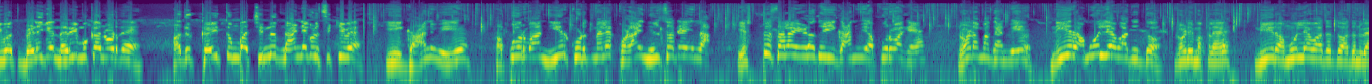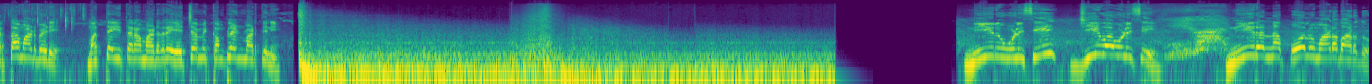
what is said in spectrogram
ಇವತ್ ಬೆಳಿಗ್ಗೆ ನರಿಮುಖ ನೋಡ್ದೆ. ಅದು ಕೈ ತುಂಬಾ ಚಿನ್ನದ ನಾಣ್ಯಗಳು ಸಿಕ್ಕಿವೆ. ಈ ಗಾನ್ವಿ ಅಪೂರ್ವ ನೀರ್ ಕುಡಿದ್ಮೇಲೆ ಕೊಳಾಯಿ ನಿಲ್ಸೋದೇ ಇಲ್ಲ. ಎಷ್ಟು ಸಲ ಹೇಳೋದು ಈ ಗಾನ್ವಿ ಅಪೂರ್ವಗೆ? ನೋಡಮ್ಮ ಗಾನ್ವಿ, ನೀರ್ ಅಮೂಲ್ಯವಾದದ್ದು. ನೋಡಿ ಮಕ್ಕಳೇ, ನೀರ್ ಅಮೂಲ್ಯವಾದದ್ದು, ಅದನ್ನ ವ್ಯರ್ಥ ಮಾಡಬೇಡಿ. ಮತ್ತೆ ಈ ತರ ಮಾಡಿದ್ರೆ ಎಚ್ ಎಂ ಕಂಪ್ಲೇಂಟ್ ಮಾಡ್ತೀನಿ. ನೀರು ಉಳಿಸಿ, ಜೀವ ಉಳಿಸಿ. ನೀರನ್ನ ಪೋಲು ಮಾಡಬಾರದು.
